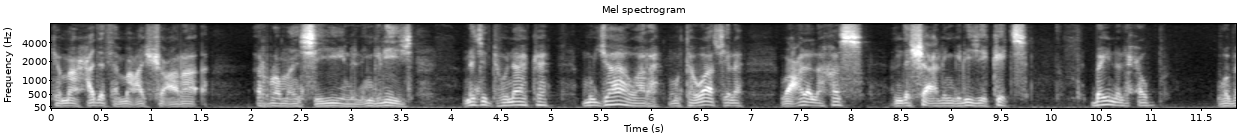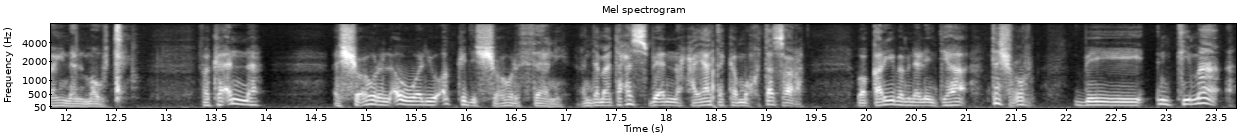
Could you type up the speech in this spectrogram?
كما حدث مع الشعراء الرومانسيين الإنجليز. نجد هناك مجاورة متواصلة وعلى الأخص عند الشاعر الإنجليزي كيتس بين الحب وبين الموت. فكأن الشعور الأول يؤكد الشعور الثاني عندما تحس بأن حياتك مختصرة وقريبة من الانتهاء تشعر بانتماء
